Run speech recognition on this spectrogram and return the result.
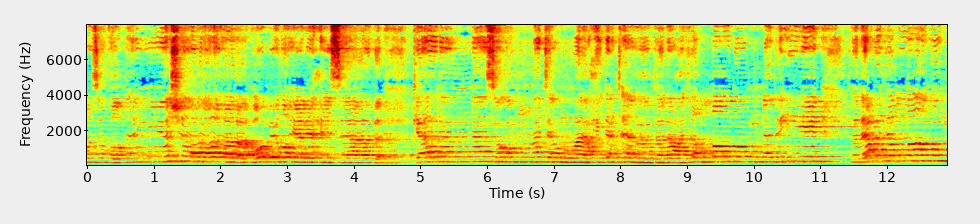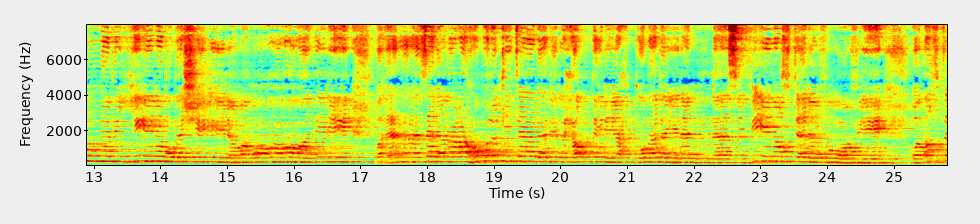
يرزق من يشاء بغير حساب. كان الناس أمة واحدة فبعث الله النبيين فبعث الله النبيين مبشرين ومنذرين وأنزل معهم الكتاب بالحق ليحكم بين الناس فيما اختلفوا فيه. وما اختلفوا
